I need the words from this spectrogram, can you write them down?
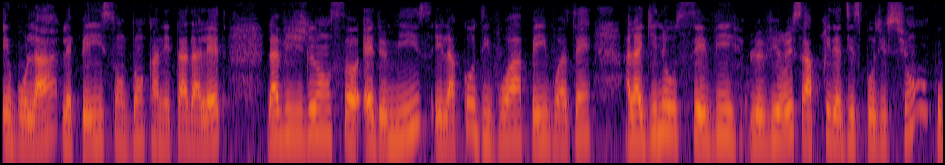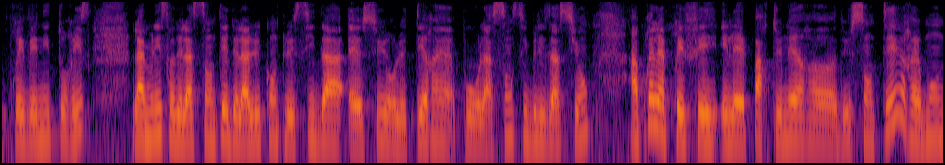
Ebola. Les pays sont donc en état d'alerte. La vigilance est de mise et la Côte d'Ivoire, pays voisin à la Guinée où sévit le virus, a pris des dispositions pour prévenir tout risque. La ministre de la Santé et de la lutte contre le sida est sur le terrain pour la sensibilisation. Après les préfets et les partenaires de santé, Raymond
